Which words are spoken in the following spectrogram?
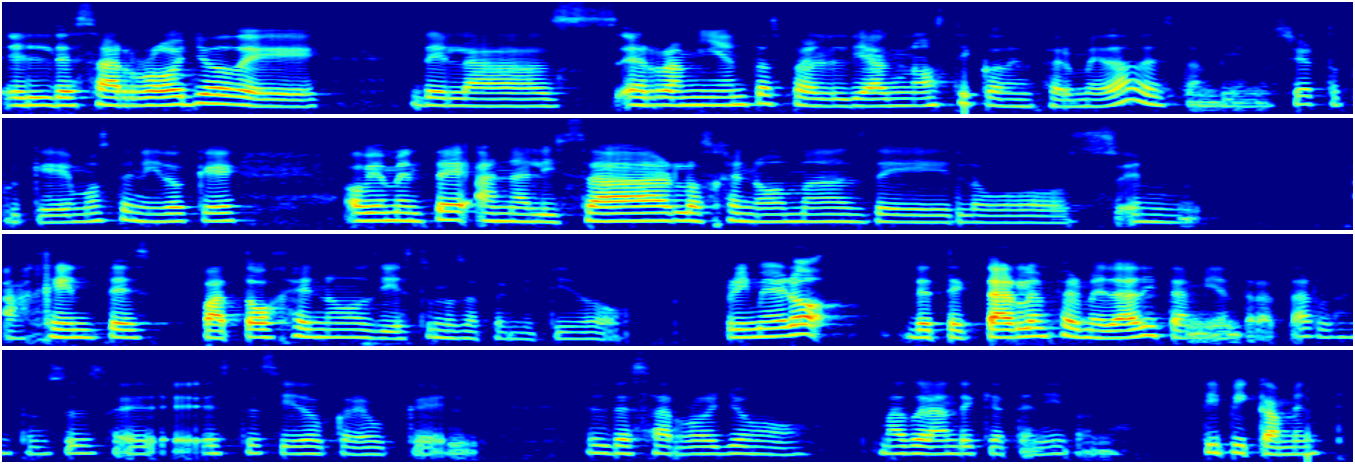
el desarrollo de, de, las herramientas para el diagnóstico de enfermedades también, ¿no es cierto? Porque hemos tenido que, obviamente, analizar los genomas de los em, agentes patógenos y esto nos ha permitido, primero, detectar la enfermedad y también tratarla. Entonces, e, e, este ha sido, creo que, el, desarrollo más grande que ha tenido. Típicamente.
